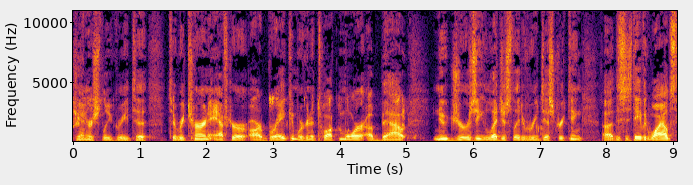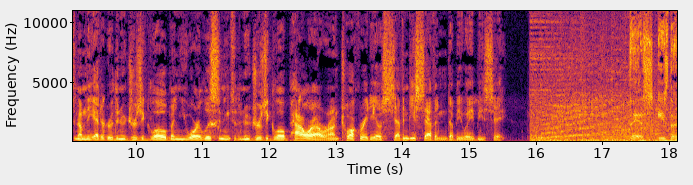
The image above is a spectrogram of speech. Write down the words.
generously agreed to, to return after our break, and we're going to talk more about New Jersey legislative redistricting. Uh, this is David Wildstein. I'm the editor of the New Jersey Globe, and you are listening to the New Jersey Globe Power Hour on Talk Radio 77 WABC. This is the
